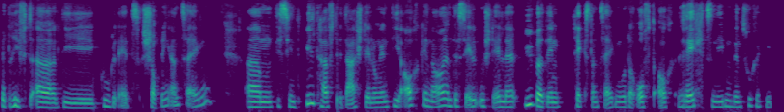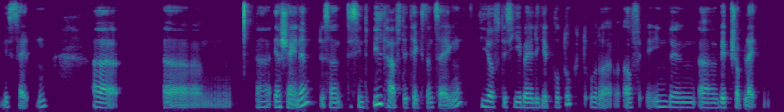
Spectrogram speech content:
betrifft äh, die Google Ads Shopping Anzeigen. Ähm, das sind bildhafte Darstellungen, die auch genau an derselben Stelle über den Textanzeigen oder oft auch rechts neben den Suchergebnisseiten äh, ähm, äh, erscheinen. Das, das, sind bildhafte Textanzeigen, die auf das jeweilige Produkt oder auf, in den äh, Webshop leiten.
